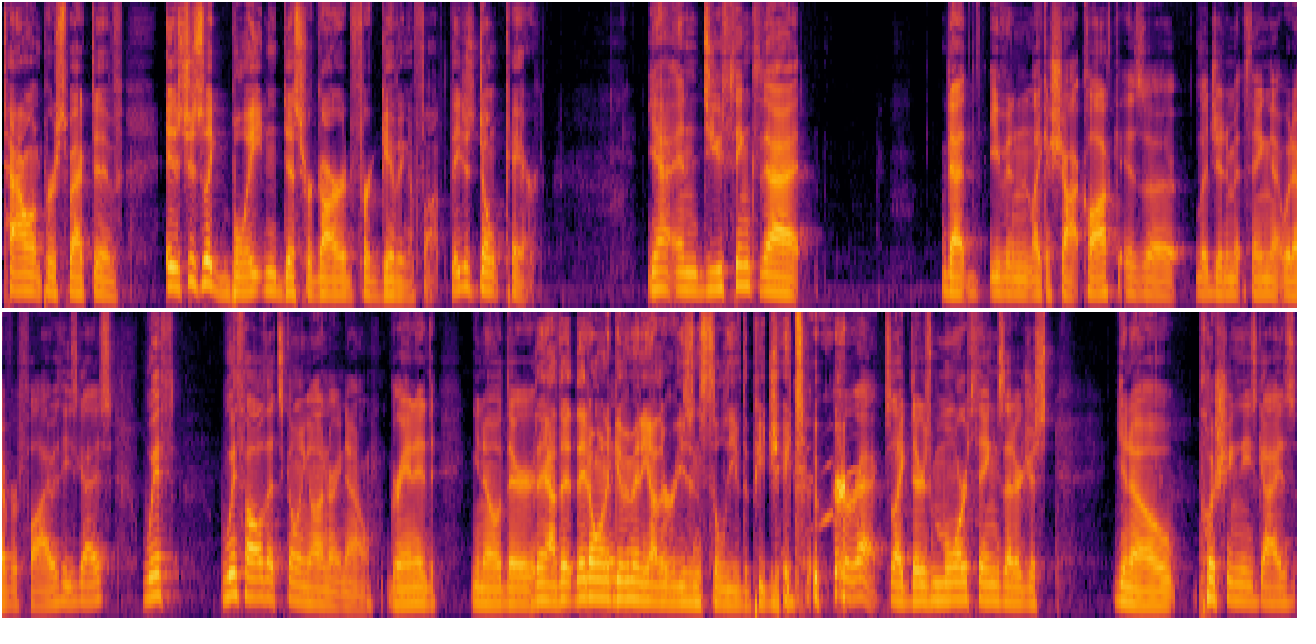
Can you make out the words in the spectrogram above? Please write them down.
talent perspective. It's just like blatant disregard for giving a fuck. They just don't care. Yeah, and do you think that that even like a shot clock is a legitimate thing that would ever fly with these guys? With with all that's going on right now. Granted, you know, they're Yeah, they, they don't want to give him any other reasons to leave the PGA Tour. correct. Like there's more things that are just, you know, pushing these guys,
